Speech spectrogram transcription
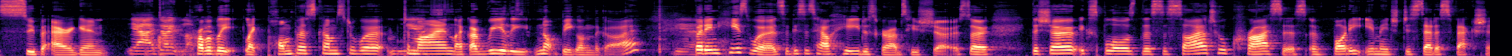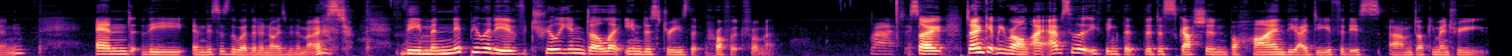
super arrogant. Yeah, I don't love Probably like pompous comes to work to Yes. mind. Like I really not big on the guy. Yeah. But in his words, so this is how he describes his show. So the show explores the societal crisis of body image dissatisfaction and the and this is the word that annoys me the most the manipulative trillion dollar industries that profit from it right. so don't get me wrong i absolutely think that the discussion behind the idea for this um, documentary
